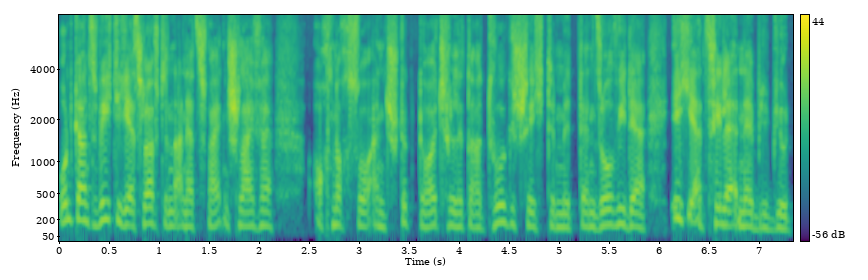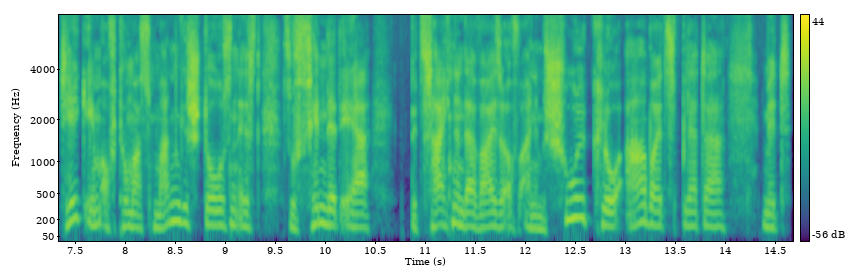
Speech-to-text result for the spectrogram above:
Und ganz wichtig, es läuft in einer zweiten Schleife auch noch so ein Stück deutsche Literaturgeschichte mit. Denn so wie der Ich-Erzähler in der Bibliothek eben auf Thomas Mann gestoßen ist, so findet er bezeichnenderweise auf einem Schulklo Arbeitsblätter mit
